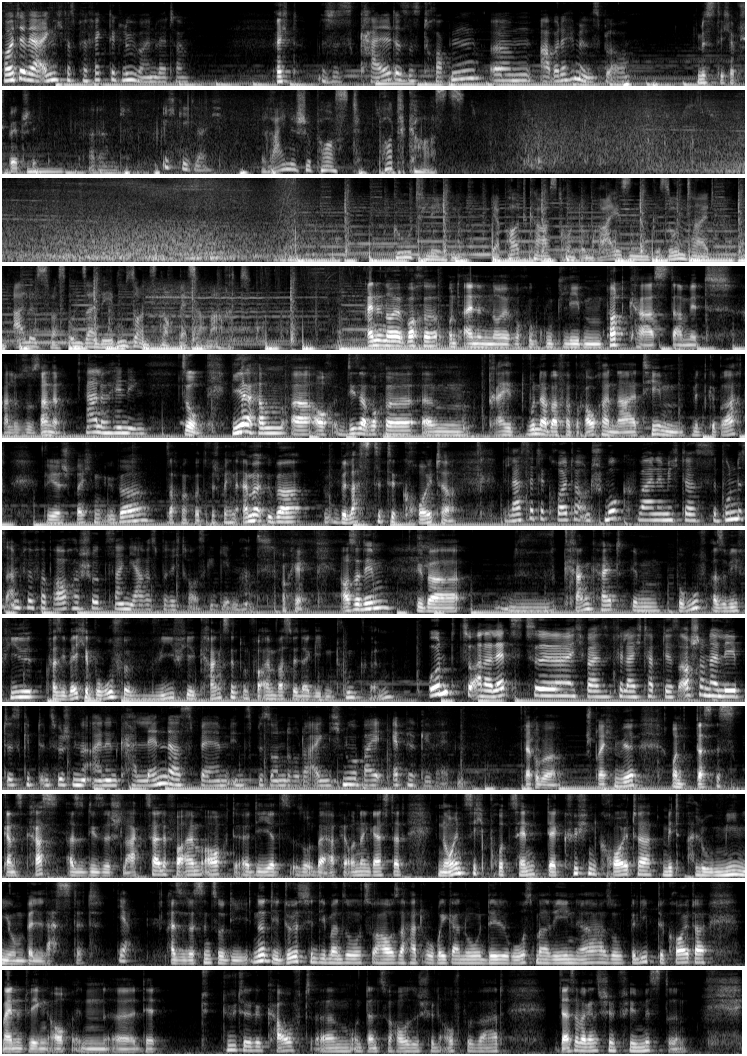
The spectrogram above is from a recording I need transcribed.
Heute wäre eigentlich das perfekte Glühweinwetter. Echt? Es ist kalt, es ist trocken, ähm, aber der Himmel ist blau. Mist, ich habe Spätschicht. Verdammt. Ich gehe gleich. Rheinische Post Podcasts. Gut Leben, der Podcast rund um Reisen, Gesundheit und alles, was unser Leben sonst noch besser macht. Eine neue Woche und eine neue Woche Gut Leben Podcast damit. Hallo Susanne. Hallo Henning. So, wir haben äh, auch in dieser Woche ähm, drei wunderbar verbrauchernahe Themen mitgebracht. Wir sprechen über, sag mal kurz, wir sprechen einmal über belastete Kräuter. Belastete Kräuter und Schmuck, weil nämlich das Bundesamt für Verbraucherschutz seinen Jahresbericht rausgegeben hat. Okay. Außerdem über Krankheit im Beruf, also wie viel, quasi welche Berufe wie viel krank sind und vor allem, was wir dagegen tun können. Und zu allerletzt, äh, ich weiß, vielleicht habt ihr es auch schon erlebt, es gibt inzwischen einen Kalenderspam, insbesondere oder eigentlich nur bei Apple-Geräten. Darüber sprechen wir. Und das ist ganz krass. Also diese Schlagzeile vor allem auch, die jetzt so über RP Online geistert. 90% der Küchenkräuter mit Aluminium belastet. Ja. Also das sind so die, ne, die Döschen, die man so zu Hause hat, Oregano, Dill, Rosmarin, ja, so beliebte Kräuter, meinetwegen auch in äh, der Tüte gekauft ähm, und dann zu Hause schön aufbewahrt. Da ist aber ganz schön viel Mist drin.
